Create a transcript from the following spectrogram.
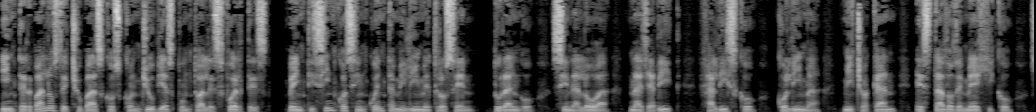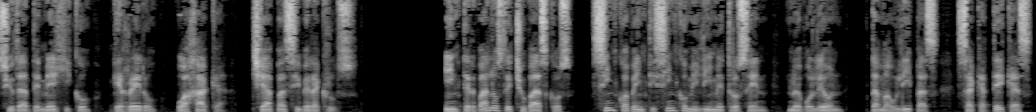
Intervalos de chubascos con lluvias puntuales fuertes, 25 a 50 milímetros en Durango, Sinaloa, Nayarit, Jalisco, Colima, Michoacán, Estado de México, Ciudad de México, Guerrero, Oaxaca, Chiapas y Veracruz. Intervalos de chubascos, 5 a 25 milímetros en Nuevo León, Tamaulipas, Zacatecas,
